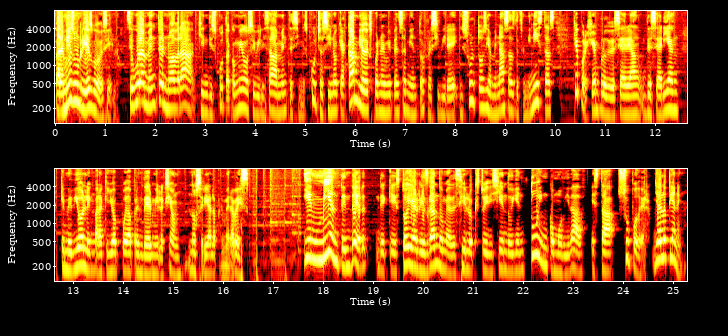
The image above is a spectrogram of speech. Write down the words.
Para mí es un riesgo decirlo. Seguramente no habrá quien discuta conmigo civilizadamente si me escucha, sino que a cambio de exponer mi pensamiento recibiré insultos y amenazas de feministas que, por ejemplo, desearían, desearían que me violen para que yo pueda aprender mi lección. No sería la primera vez. Y en mi entender de que estoy arriesgándome a decir lo que estoy diciendo y en tu incomodidad está su poder. Ya lo tienen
